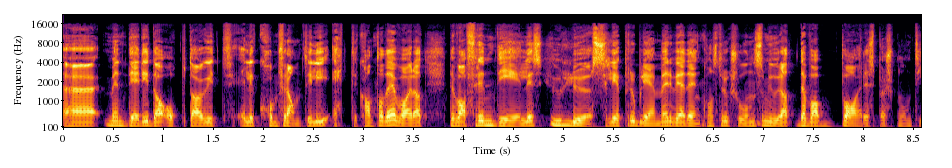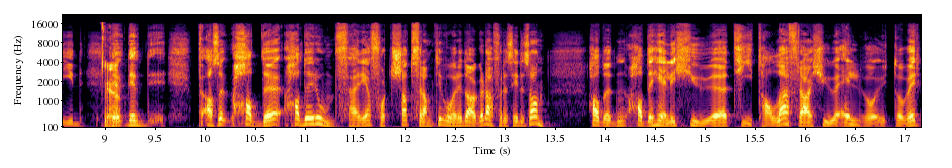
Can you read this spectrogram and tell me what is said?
Eh, Men det de da oppdaget, eller kom fram til i etterkant av det, var at det var fremdeles uløselige problemer ved den konstruksjonen som gjorde at det var bare spørsmål om tid. Ja. Det, det, altså, hadde, hadde romferja fortsatt fram til våre dager, da, for å si det sånn, hadde, den, hadde hele 2010-tallet, fra 2011 og utover,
